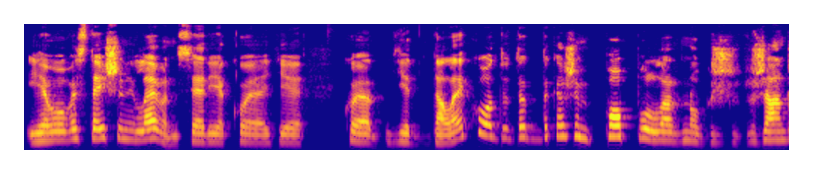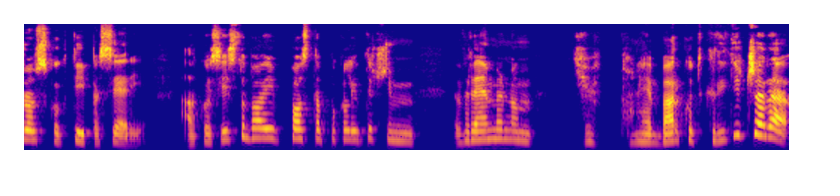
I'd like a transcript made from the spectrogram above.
I evo ova Station Eleven serija koja je koja je daleko od, da, da kažem, popularnog žanrovskog tipa serije, ali koja se isto bavi postapokaliptičnim vremenom, je, ona je bar kod kritičara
